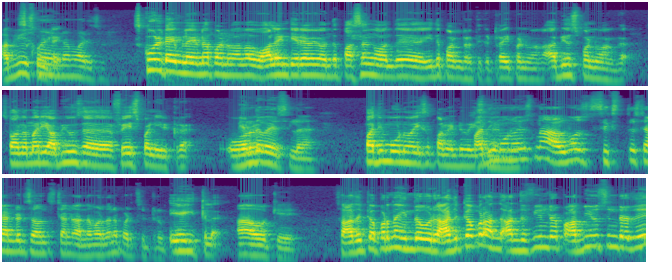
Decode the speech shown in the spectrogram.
அபியூஸ். என்ன மாதிரி ஸ்கூல் டைமில் என்ன பண்ணுவாங்க? வாலண்டியராகவே வந்து பசங்க வந்து இது பண்ணுறதுக்கு ட்ரை பண்ணுவாங்க. அப்யூஸ் பண்ணுவாங்க. ஸோ அந்த மாதிரி அப்யூஸை ஃபேஸ் பண்ணியிருக்கிறேன். ஒரு வயசுல? பதிமூணு வயசு பன்னெண்டு பதிமூணு வயசு வயசுனா almost sixth standard seventh standard அந்த மாதிரி தானே படிச்சுட்டு இருக்கோம் எயித்தில் ஆ ஓகே ஸோ அதுக்கப்புறம் தான் இந்த ஒரு அதுக்கப்புறம் அந்த அந்த ஃபீல்ட அபியூஸ்ன்றது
